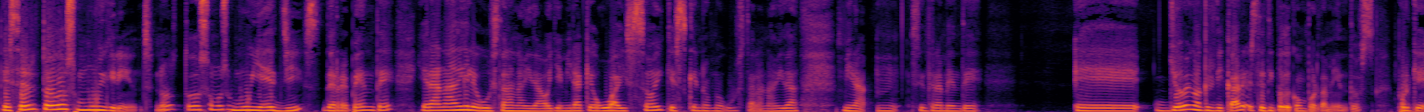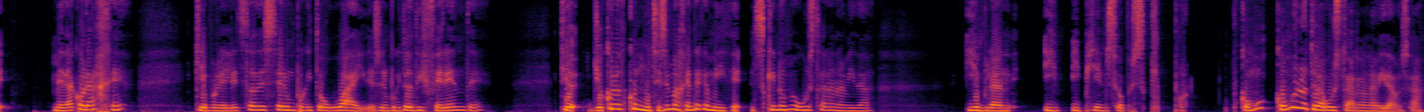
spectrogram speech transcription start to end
de ser todos muy greens, ¿no? Todos somos muy edgys de repente y ahora a nadie le gusta la Navidad. Oye, mira qué guay soy, que es que no me gusta la Navidad. Mira, mm, sinceramente, eh, yo vengo a criticar este tipo de comportamientos porque me da coraje que por el hecho de ser un poquito guay, de ser un poquito diferente, Tío, yo conozco muchísima gente que me dice, es que no me gusta la Navidad. Y en plan, y, pienso, pues, que por, ¿cómo, ¿cómo no te va a gustar la Navidad? O sea,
